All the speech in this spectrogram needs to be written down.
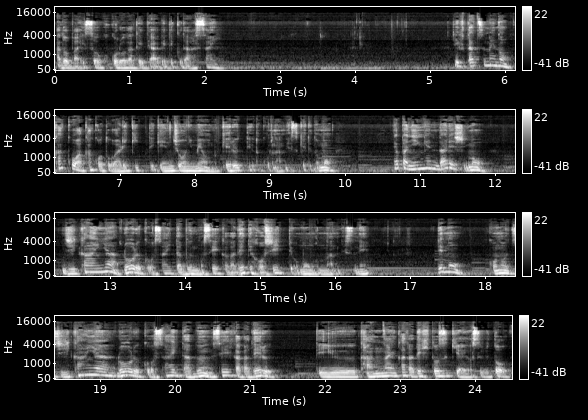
アドバイスを心がけてあげてください。で2つ目の過去は過去と割り切って現状に目を向けるっていうところなんですけれどもやっぱ人間誰しも時間や労力を割いた分の成果が出てほしいって思うものなんですね。でもこの時間や労力を割いた分成果が出るっていう考え方で人付き合いをすると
